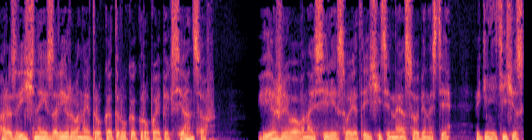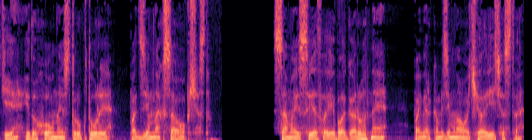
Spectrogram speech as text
различные изолированные друг от друга группы апексианцев вежливо вносили свои отличительные особенности в генетические и духовные структуры подземных сообществ. Самые светлые и благородные, по меркам земного человечества,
